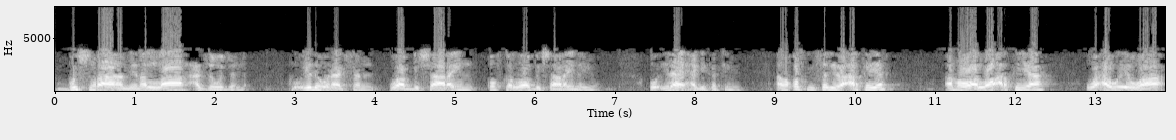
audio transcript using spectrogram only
bushra min allah caza wajal ru'yada wanaagsan waa bishaarayn qofka loo bishaaraynayo oo ilaahay xaggi ka timid. Ama qofki isagiiba arkaya ama waa loo arkaya waxa weeye waa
